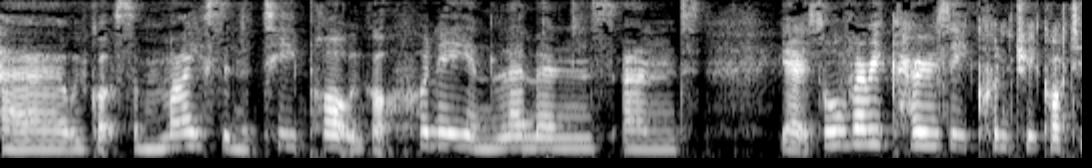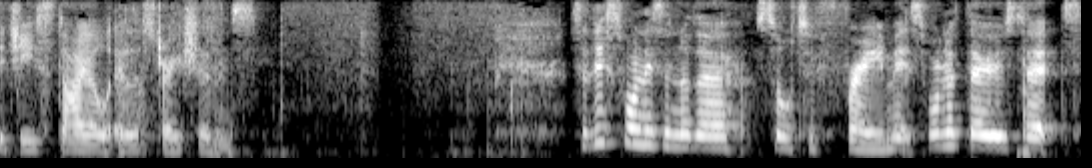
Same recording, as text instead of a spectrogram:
Uh, we've got some mice in the teapot. We've got honey and lemons and yeah, it's all very cosy country cottagey style illustrations. So this one is another sort of frame. It's one of those that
